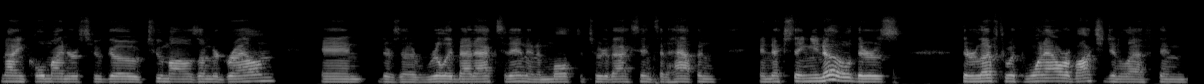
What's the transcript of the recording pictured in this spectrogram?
nine coal miners who go two miles underground, and there's a really bad accident and a multitude of accidents that happen. And next thing you know, there's they're left with one hour of oxygen left, and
